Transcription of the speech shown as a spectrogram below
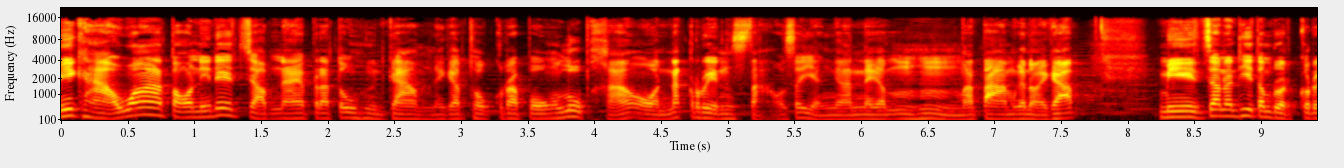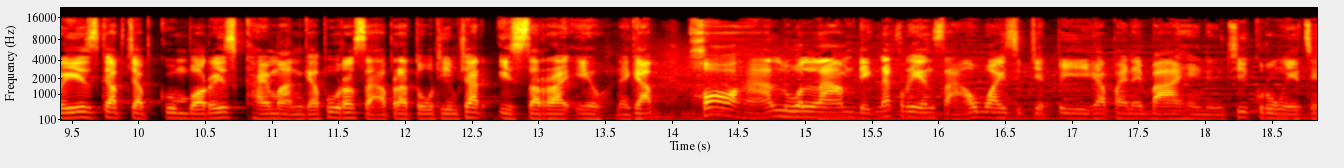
มีข่าวว่าตอนนี้ได้จับนายประตูหื่นกรรมนะครับถกกระโปรงลูบขาอ่อนนักเรียนสาวซะอย่างนั้นนะครับมาตามกันหน่อยครับ มีเจ้าหน้าที่ตำรวจกรีซครับจับกลุ่มบอริสไคมันครับผู้รักษาประตูทีมชาติอิสราเอลนะครับข้อหาลวนลามเด็กนักเรียนสาววัย 17 ปีครับภายในบาร์แห่งหนึ่งที่กรุงเอเธ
